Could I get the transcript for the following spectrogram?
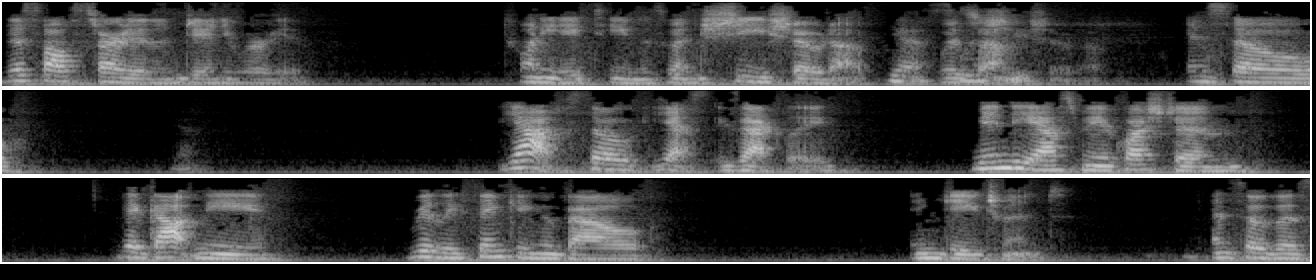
this all started in January of 2018 is when she showed up. Yes, with when them. she showed up. And so, Yeah. yeah, so yes, exactly. Mindy asked me a question that got me really thinking about engagement. And so this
